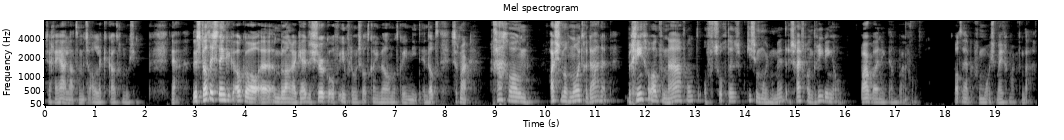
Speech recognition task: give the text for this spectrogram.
zeggen, ja, laten we met z'n allen lekker koud gaan douchen. Ja, dus dat is denk ik ook wel uh, een belangrijk, hè? de circle of influence. Wat kan je wel en wat kan je niet? En dat, zeg maar, ga gewoon, als je het nog nooit gedaan hebt, begin gewoon vanavond of ochtends, kies een mooi moment en schrijf gewoon drie dingen op. Waar ben ik dankbaar voor? Wat heb ik voor moois meegemaakt vandaag?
